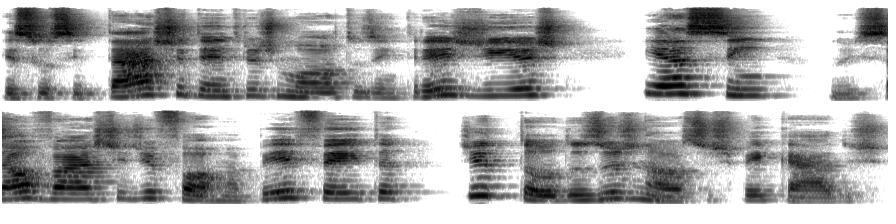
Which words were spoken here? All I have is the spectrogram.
Ressuscitaste dentre os mortos em três dias e assim nos salvaste de forma perfeita de todos os nossos pecados.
